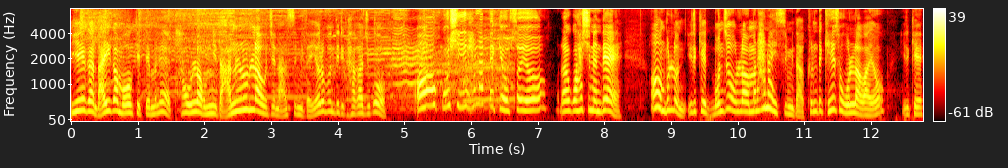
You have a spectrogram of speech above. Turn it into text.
얘가 나이가 먹었기 때문에 다 올라옵니다. 안 올라오진 않습니다. 여러분들이 가가지고 어 꽃이 하나밖에 없어요 라고 하시는데 어 물론 이렇게 먼저 올라오면 하나 있습니다. 그런데 계속 올라와요. 이렇게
